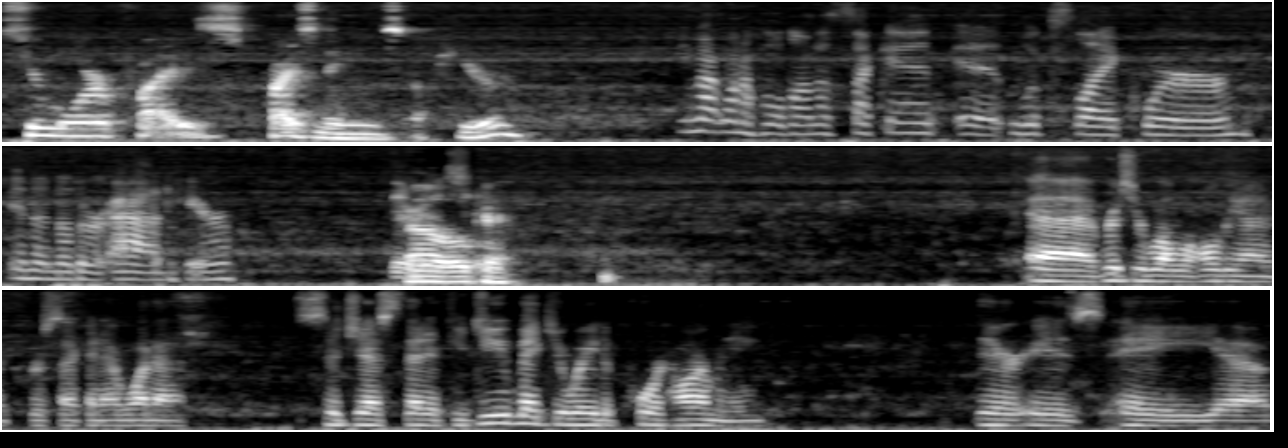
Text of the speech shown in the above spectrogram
two more prize prize names up here. You might want to hold on a second. It looks like we're in another ad here. There oh, okay. Uh, Richard, while we're holding on for a second, I want to suggest that if you do make your way to Port Harmony, there is a uh,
